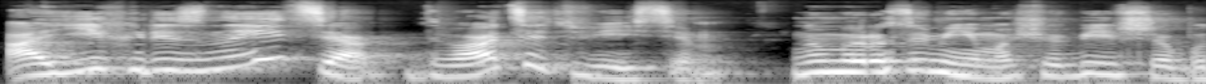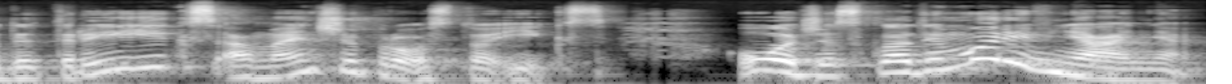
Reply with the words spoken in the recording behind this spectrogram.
А їх різниця 28. Ну, ми розуміємо, що більше буде 3х, а менше просто х. Отже, складемо рівняння.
